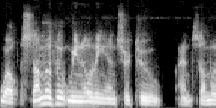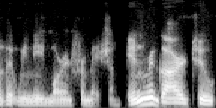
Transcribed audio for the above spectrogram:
Well, some of it we know the answer to, and some of it we need more information. In regard to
